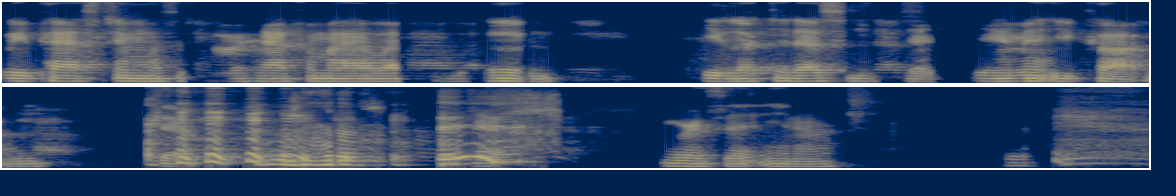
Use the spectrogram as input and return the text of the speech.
we passed him with about half a mile left to go, and he looked at us and he said, "Damn it, you caught me." So, worth it, you know.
